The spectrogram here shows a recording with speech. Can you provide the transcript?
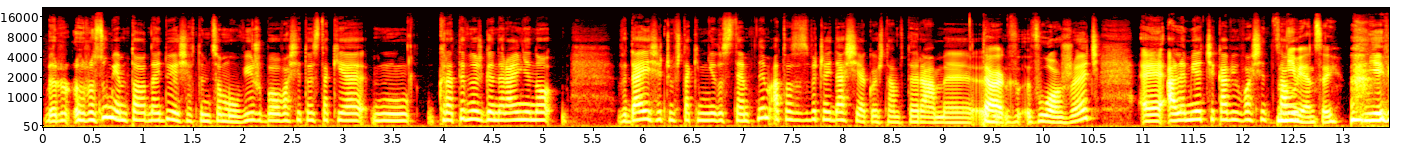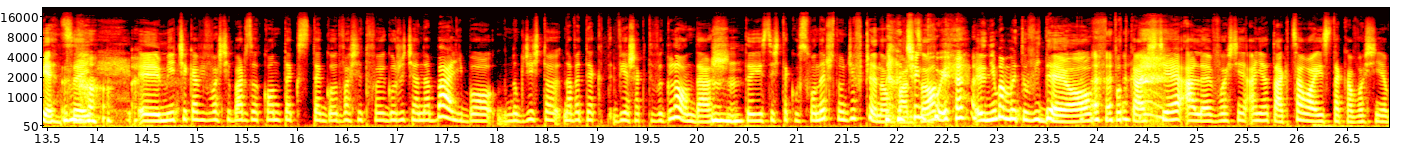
ro- rozumiem to, odnajduję się w tym, co mówisz, bo właśnie to jest takie, mm, kreatywność generalnie, no, wydaje się czymś takim niedostępnym, a to zazwyczaj da się jakoś tam w te ramy e, Tak. w, włożyć, E, ale mnie ciekawi właśnie cały... mniej więcej. Mniej więcej. Y, Mnie ciekawi właśnie bardzo kontekst tego właśnie twojego życia na Bali, bo no gdzieś to, nawet jak wiesz, jak ty wyglądasz, ty jesteś taką słoneczną dziewczyną bardzo. Dziękuję. Y, Nie mamy tu wideo w podcaście, ale właśnie Ania tak, cała jest taka właśnie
